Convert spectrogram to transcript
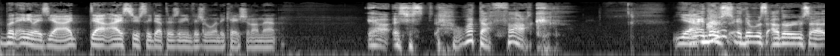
but anyways, yeah, I doubt I seriously doubt there's any visual indication on that. Yeah, it's just what the fuck. Yeah, and, and there's was- and there was others. Uh,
